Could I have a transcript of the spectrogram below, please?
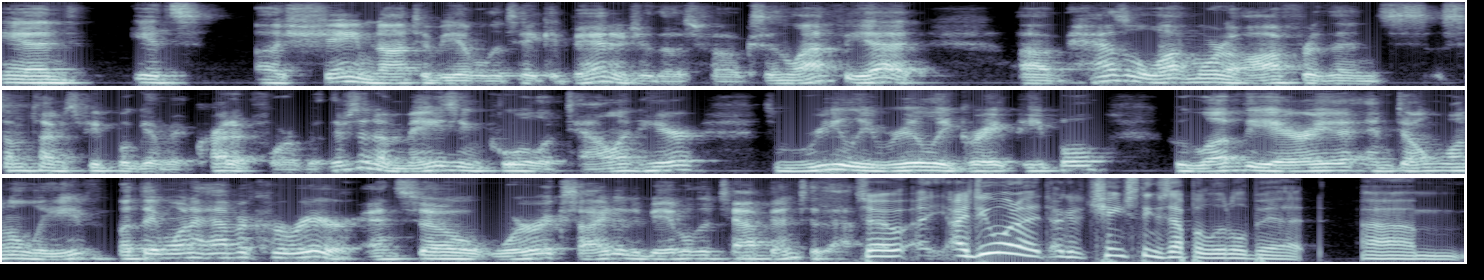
And it's a shame not to be able to take advantage of those folks. And Lafayette uh, has a lot more to offer than sometimes people give it credit for. But there's an amazing pool of talent here, some really, really great people who love the area and don't want to leave, but they want to have a career. And so we're excited to be able to tap into that. So I do want to change things up a little bit. Um,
